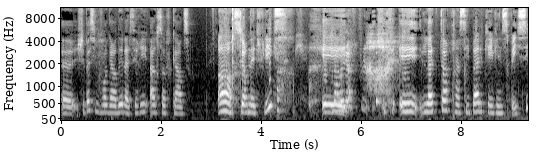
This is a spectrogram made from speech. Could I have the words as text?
Euh, je sais pas si vous regardez la série House of Cards Oh, sur Netflix. Et, et l'acteur principal, Kevin Spacey,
